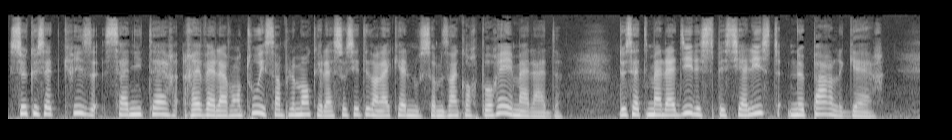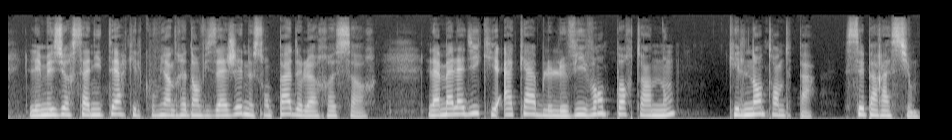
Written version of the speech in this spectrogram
Ce que cette crise sanitaire révèle avant tout est simplement que la société dans laquelle nous sommes incorporés est malade. De cette maladie, les spécialistes ne parlent guère. Les mesures sanitaires qu'il conviendrait d'envisager ne sont pas de leur ressort. La maladie qui accable le vivant porte un nom qu'ils n'entendent pas séparation.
